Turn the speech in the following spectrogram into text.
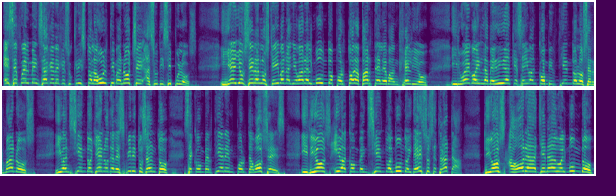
Ese fue el mensaje de Jesucristo la última noche a sus discípulos. Y ellos eran los que iban a llevar al mundo por toda parte el Evangelio. Y luego en la medida que se iban convirtiendo los hermanos, iban siendo llenos del Espíritu Santo, se convertían en portavoces. Y Dios iba convenciendo al mundo. Y de eso se trata. Dios ahora ha llenado el mundo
